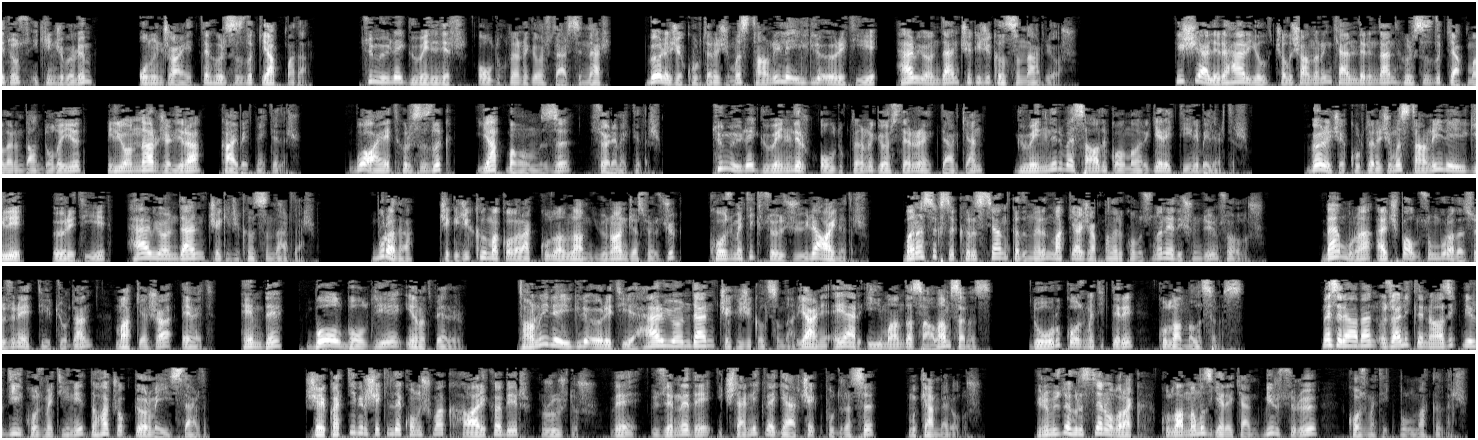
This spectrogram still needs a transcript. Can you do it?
Titus 2. bölüm 10. ayette hırsızlık yapmadan tümüyle güvenilir olduklarını göstersinler. Böylece kurtarıcımız Tanrı ile ilgili öğretiyi her yönden çekici kılsınlar diyor. İş yerleri her yıl çalışanların kendilerinden hırsızlık yapmalarından dolayı milyonlarca lira kaybetmektedir. Bu ayet hırsızlık yapmamamızı söylemektedir. Tümüyle güvenilir olduklarını göstererek derken güvenilir ve sadık olmaları gerektiğini belirtir. Böylece kurtarıcımız Tanrı ile ilgili öğretiyi her yönden çekici kılsınlar der. Burada çekici kılmak olarak kullanılan Yunanca sözcük kozmetik sözcüğüyle aynıdır. Bana sık sık Hristiyan kadınların makyaj yapmaları konusunda ne düşündüğüm sorulur. Ben buna Elçi Paulus'un burada sözünü ettiği türden makyaja evet hem de bol bol diye yanıt veririm. Tanrı ile ilgili öğretiyi her yönden çekici kılsınlar. Yani eğer imanda sağlamsanız doğru kozmetikleri kullanmalısınız. Mesela ben özellikle nazik bir dil kozmetiğini daha çok görmeyi isterdim. Şefkatli bir şekilde konuşmak harika bir rujdur ve üzerine de içtenlik ve gerçek pudrası mükemmel olur. Günümüzde Hristiyan olarak kullanmamız gereken bir sürü kozmetik bulunmaktadır.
